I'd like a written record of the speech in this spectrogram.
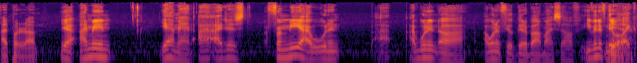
I'd put it up. Yeah, I mean, yeah, man. I, I just, for me, I wouldn't, I, I wouldn't, uh, I wouldn't feel good about myself, even if they were Yeah. like,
